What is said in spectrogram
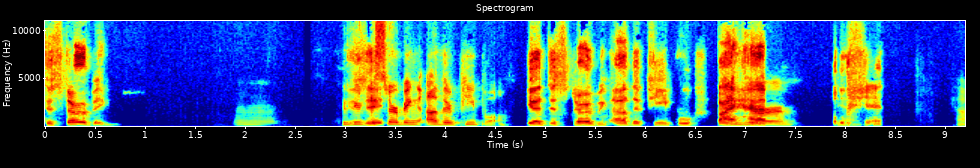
disturbing. Because you are disturbing other people. You're disturbing other people by having emotion. Yeah.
